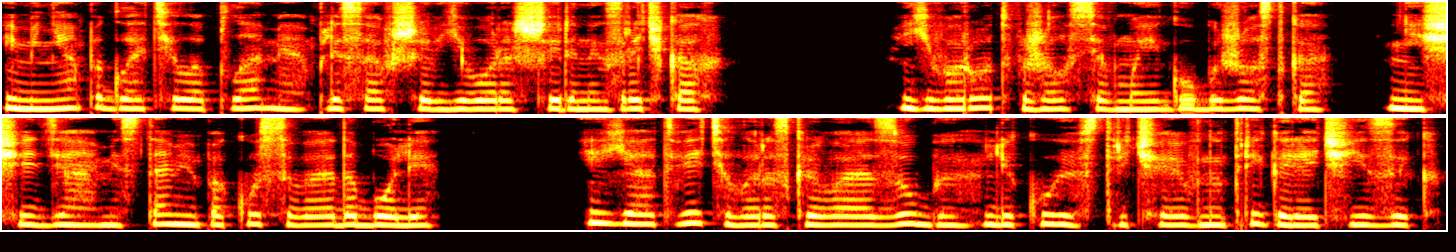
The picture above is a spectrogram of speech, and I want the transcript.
и меня поглотило пламя, плясавшее в его расширенных зрачках. Его рот вжался в мои губы жестко, не щадя, местами покусывая до боли. И я ответила, раскрывая зубы, ликуя, встречая внутри горячий язык.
